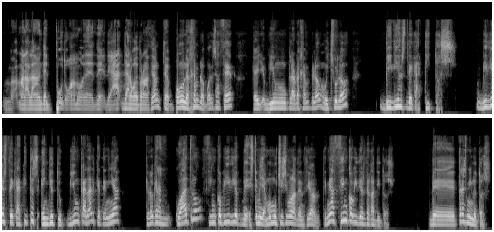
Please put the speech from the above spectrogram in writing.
mal el puto amo de, de, de, algo de programación. Te pongo un ejemplo, puedes hacer, que vi un claro ejemplo muy chulo, vídeos de gatitos. Vídeos de gatitos en YouTube. Vi un canal que tenía creo que eran cuatro, cinco vídeos. Es que me llamó muchísimo la atención. Tenía cinco vídeos de gatitos. De tres minutos.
